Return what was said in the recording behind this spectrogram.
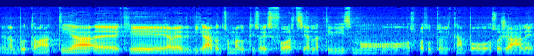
una brutta malattia eh, che aveva dedicato insomma, tutti i suoi sforzi all'attivismo soprattutto nel campo sociale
